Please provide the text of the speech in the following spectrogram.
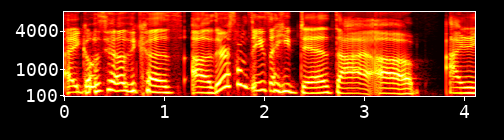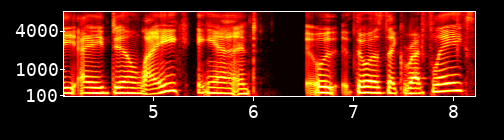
I ghosted him because uh, there are some things that he did that uh, I I didn't like, and was there was like red flags.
